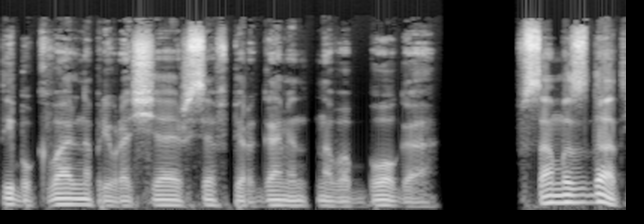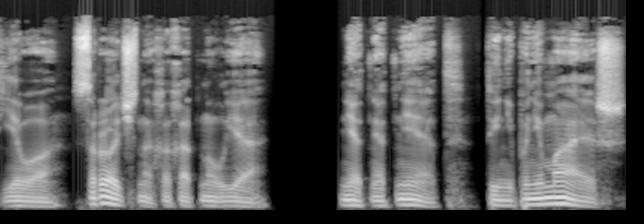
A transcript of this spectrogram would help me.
ты буквально превращаешься в пергаментного бога. «В сам издат его!» — срочно хохотнул я. «Нет-нет-нет, ты не понимаешь».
